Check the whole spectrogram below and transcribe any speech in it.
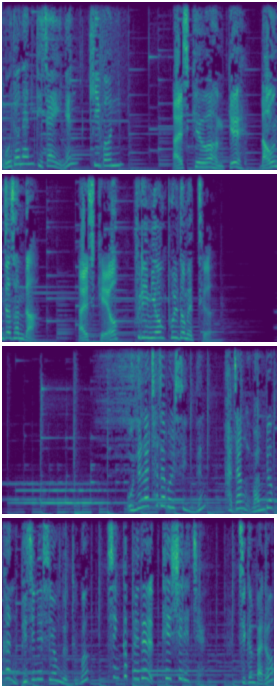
모던한 디자인은 기본. 알스케어와 함께 나 혼자 산다. 알스케어 프리미엄 폴더 매트. 오늘날 찾아볼 수 있는 가장 완벽한 비즈니스용 노트북 싱크패드 T 시리즈. 지금 바로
